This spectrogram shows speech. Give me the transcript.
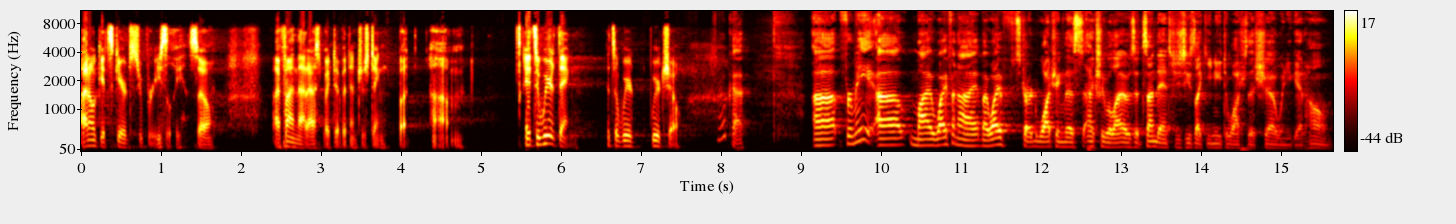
I don't get scared super easily. So I find that aspect of it interesting. But um, it's a weird thing. It's a weird weird show. Okay. Uh, for me, uh, my wife and I, my wife started watching this actually while I was at Sundance. She's like, "You need to watch this show when you get home."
